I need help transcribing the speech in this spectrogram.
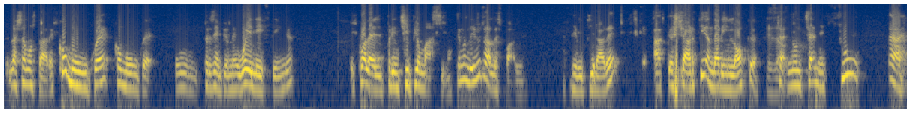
lasciamo stare. Comunque, comunque un, per esempio nel weightlifting, qual è il principio massimo? Che non devi usare le spalle, devi tirare, accasciarti e andare in lock, cioè, esatto. cioè non c'è nessun... Eh,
